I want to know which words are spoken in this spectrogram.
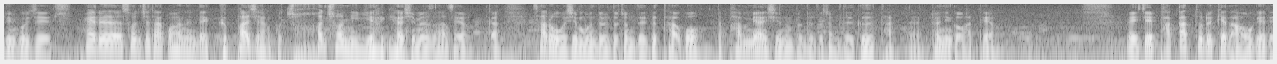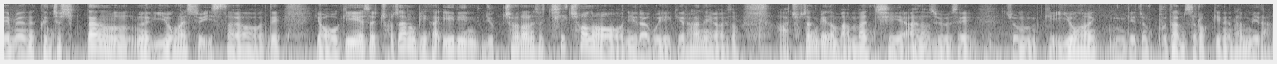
그리고 이제 회를 손질하고 하는데 급하지 않고 천천히 이야기하시면서 하세요. 그러니까 사러 오신 분들도 좀 느긋하고 또 판매하시는 분들도 좀 느긋한 네, 편인 것 같아요. 네, 이제 바깥으로 이렇게 나오게 되면 근처 식당을 이용할 수 있어요. 근데 여기에서 초장비가 1인 6,000원에서 7,000원이라고 얘기를 하네요. 그래서 아, 초장비가 만만치 않아서 요새 좀 이렇게 이용하는 게 좀 부담스럽기는 합니다.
